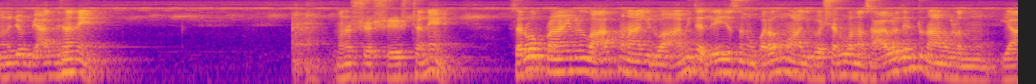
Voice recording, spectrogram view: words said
ಮನುಜವ್ಯಾಘ್ರನೇ ಮನುಷ್ಯ ಶ್ರೇಷ್ಠನೇ ಸರ್ವ ಪ್ರಾಣಿಗಳಿಗೂ ಆತ್ಮನಾಗಿರುವ ಅಮಿತ ತೇಜಸ್ಸನು ಪರನೂ ಆಗಿರುವ ಶರ್ವನ ಸಾವಿರದೆಂಟು ನಾಮಗಳನ್ನು ಯಾ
